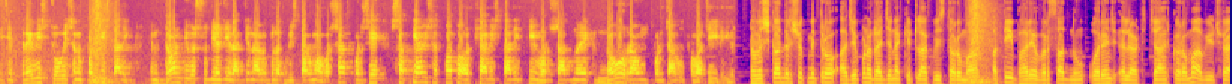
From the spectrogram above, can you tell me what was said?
બાકી છે ત્રેવીસ, ચોવીસ અને પચીસ તારીખ, એમ ત્રણ દિવસ સુધી હજી રાજ્યના અલગ અલગ વિસ્તારોમાં વરસાદ પડશે. સત્યાવીસ અથવા તો અઠ્યાવીસ તારીખથી વરસાદનો એક નવો રાઉન્ડ પણ ચાલુ થવા જઈ રહ્યો છે. નમસ્કાર દર્શક મિત્રો, આજે પણ રાજ્યના કેટલાક વિસ્તારોમાં અતિ ભારે વરસાદનું ઓરેન્જ એલર્ટ જાહેર કરવામાં આવ્યું છે.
